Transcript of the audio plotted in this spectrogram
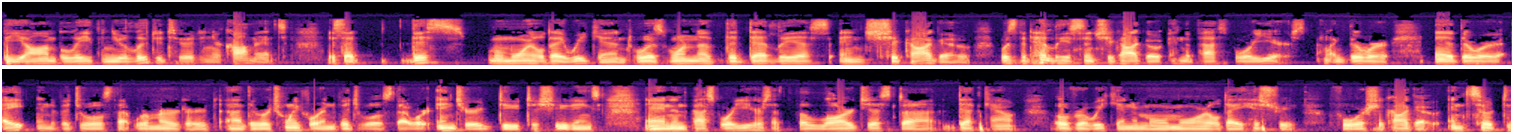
beyond belief, and you alluded to it in your comments, is that this Memorial Day weekend was one of the deadliest in Chicago. Was the deadliest in Chicago in the past four years. Like there were uh, there were eight individuals that were murdered. Uh, there were 24 individuals that were injured due to shootings, and in the past four years, that's the largest uh, death count over a weekend in Memorial Day history for Chicago. And so to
